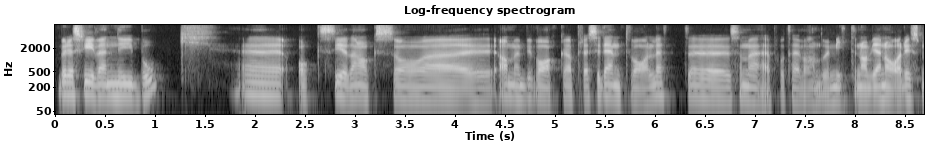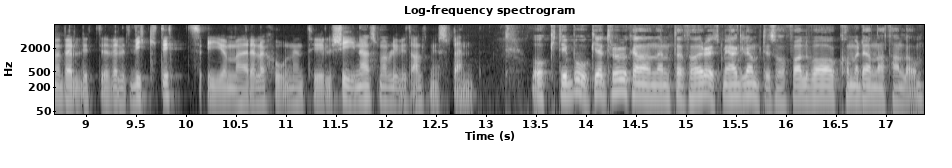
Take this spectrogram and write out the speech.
börja skriva en ny bok eh, och sedan också eh, ja, men bevaka presidentvalet eh, som är här på Taiwan då i mitten av januari som är väldigt, väldigt viktigt i och med relationen till Kina som har blivit allt mer spänd. Och din bok, jag tror du kan ha nämnt den förut, men jag har glömt i så fall. Vad kommer den att handla om?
